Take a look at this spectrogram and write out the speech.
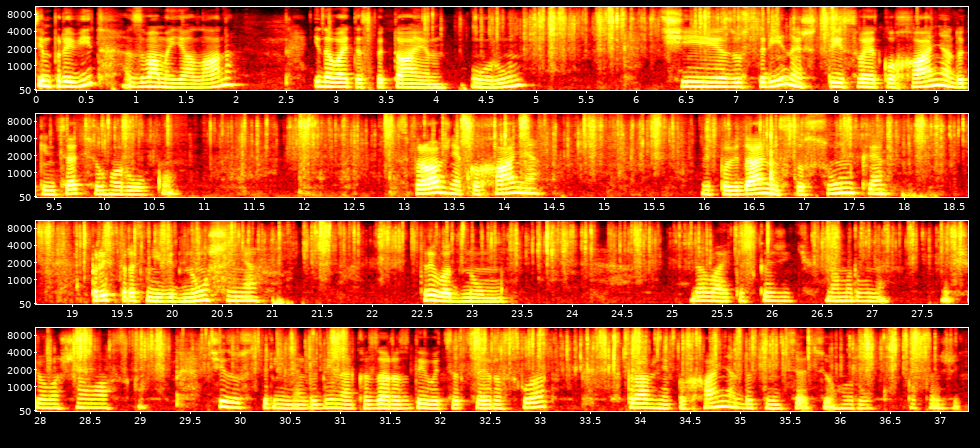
Всім привіт! З вами я Лана. І давайте спитаємо у Рун, чи зустрінеш ти своє кохання до кінця цього року? Справжнє кохання, відповідальні стосунки, пристрасні відношення. Три в одному. Давайте скажіть нам, Руне, якщо ваша ласка. Чи зустріне людина, яка зараз дивиться цей розклад, справжнє кохання до кінця цього року? Покажіть.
